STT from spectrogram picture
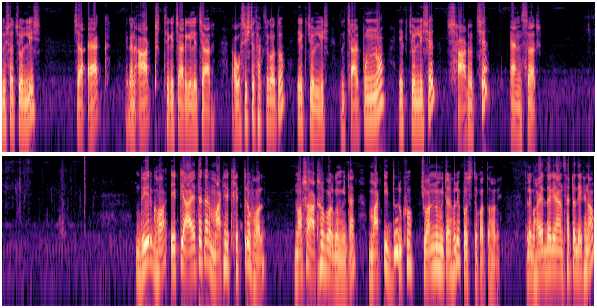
দুশো চল্লিশ, চা এক, এখানে আট থেকে চার গেলে চার, তো অবশিষ্ট থাকছে কত? একচল্লিশ, তাহলে চার পূর্ণ একচল্লিশের ষাট হচ্ছে অ্যান্সার। দুইয়ের ঘ, একটি আয়তাকার মাঠের ক্ষেত্রফল নশো আঠেরো বর্গ মিটার, মাঠটির দৈর্ঘ্য চুয়ান্ন মিটার হলে প্রস্থ কত হবে? তাহলে ঘয়ের দাগের অ্যান্সারটা দেখে নাও।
